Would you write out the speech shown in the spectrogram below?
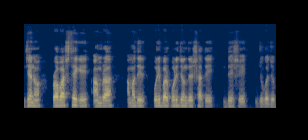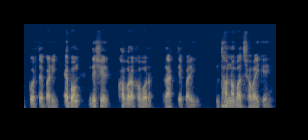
যেন প্রবাস থেকে আমরা আমাদের পরিবার পরিজনদের সাথে দেশে যোগাযোগ করতে পারি এবং দেশের খবরাখবর রাখতে পারি। ধন্যবাদ সবাইকে।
